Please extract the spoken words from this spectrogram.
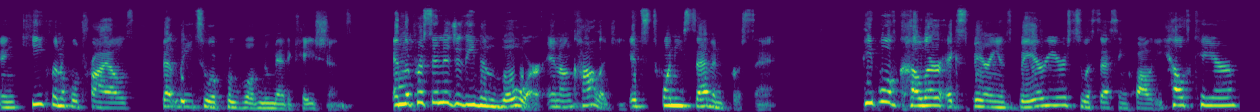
in key clinical trials that lead to approval of new medications. And the percentage is even lower in oncology, it's 27%. People of color experience barriers to accessing quality healthcare,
